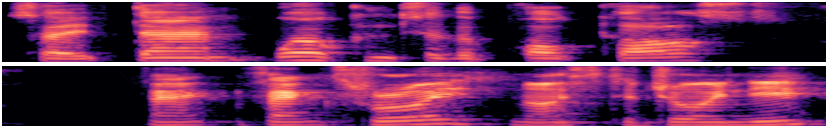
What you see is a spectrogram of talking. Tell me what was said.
So, Dan, welcome to the podcast. Thanks, Roy. Nice to join you.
